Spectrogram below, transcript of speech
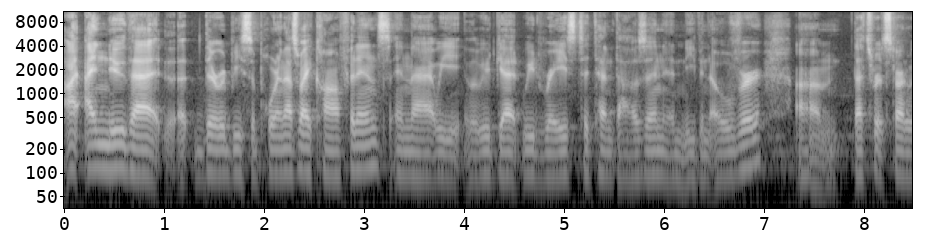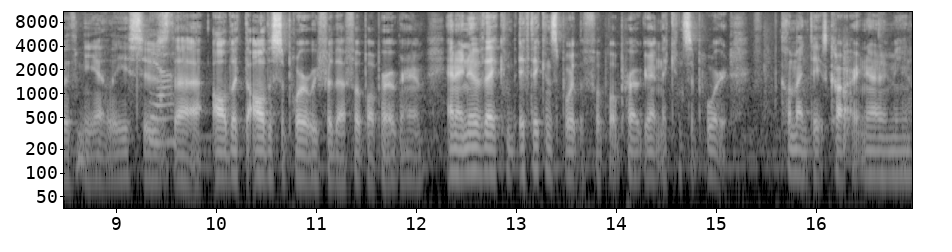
I, I knew that uh, there would be support, and that's why confidence in that we we'd get we'd raise to ten thousand and even over. Um, that's where it started with me at least. It was Yeah. the all the all the support we for the football program, and I knew if they can, if they can support the football program, they can support Clemente's car. You know what I mean?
